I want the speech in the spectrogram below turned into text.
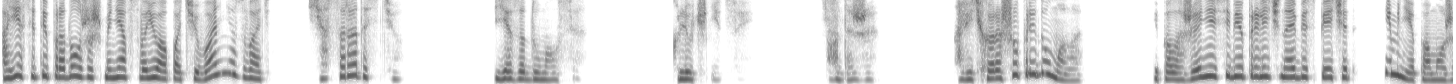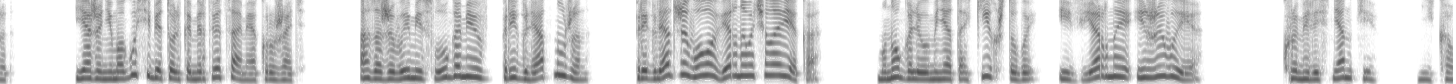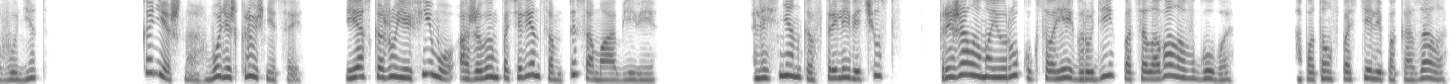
А если ты продолжишь меня в свою опочивальню звать, я с радостью. Я задумался. Ключницей. Надо же. А ведь хорошо придумала. И положение себе приличное обеспечит, и мне поможет. Я же не могу себе только мертвецами окружать. А за живыми слугами пригляд нужен. Пригляд живого верного человека. Много ли у меня таких, чтобы и верные, и живые? Кроме леснянки, Никого нет? Конечно, будешь ключницей. Я скажу Ефиму, а живым поселенцам ты сама объяви. Леснянка в приливе чувств прижала мою руку к своей груди, поцеловала в губы, а потом в постели показала,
